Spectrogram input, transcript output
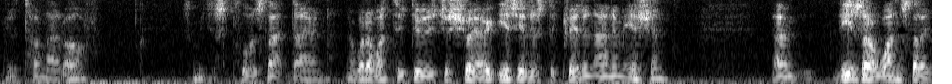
I'm going to turn that off. So let me just close that down. And what I want to do is just show you how easy it is to create an animation. Um, these are ones that, I,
